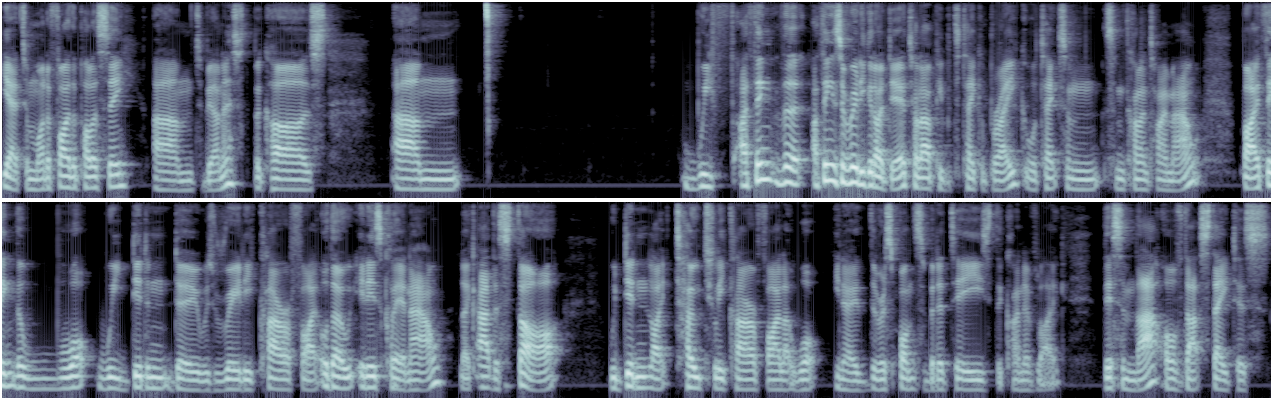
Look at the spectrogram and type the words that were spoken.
yeah, to modify the policy. Um, to be honest, because um, we, I think that I think it's a really good idea to allow people to take a break or take some some kind of time out. But I think that what we didn't do was really clarify. Although it is clear now, like at the start, we didn't like totally clarify like what you know the responsibilities, the kind of like this and that of that status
